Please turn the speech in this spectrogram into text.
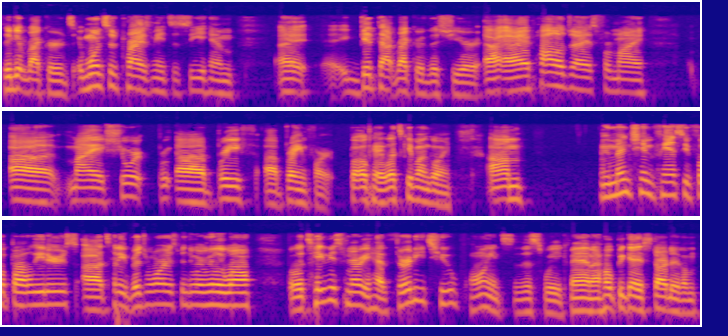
to get records. It won't surprise me to see him uh, get that record this year. I, I apologize for my uh, my short, uh, brief uh, brain fart, but okay, let's keep on going. Um, we mentioned fantasy football leaders. Uh, Teddy Bridgewater has been doing really well, but Latavius Murray had 32 points this week. Man, I hope you guys started him.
